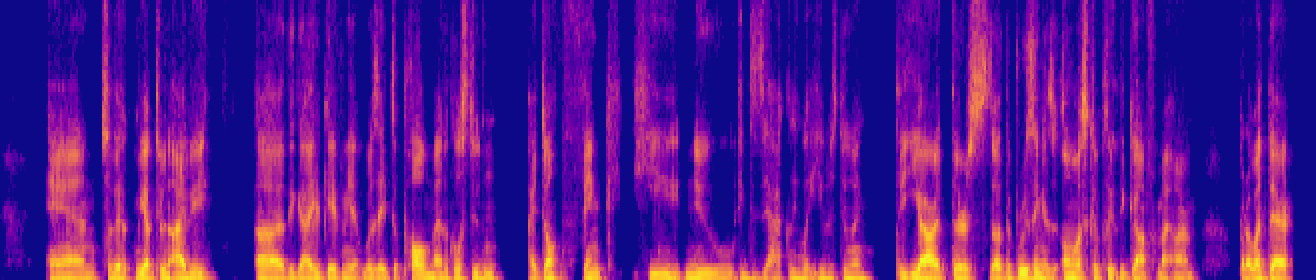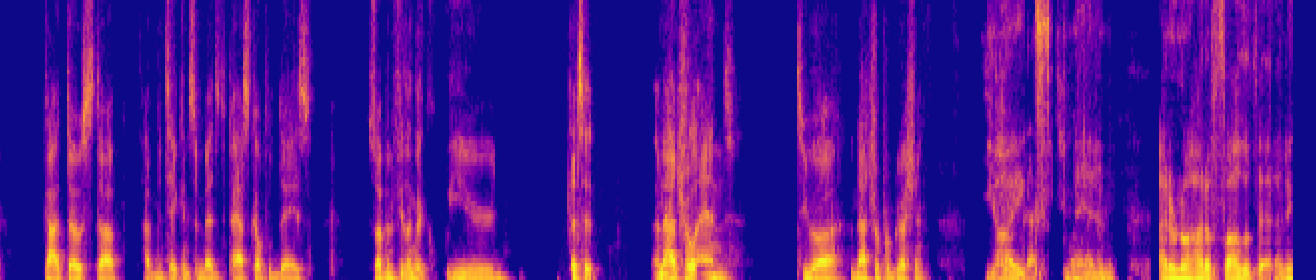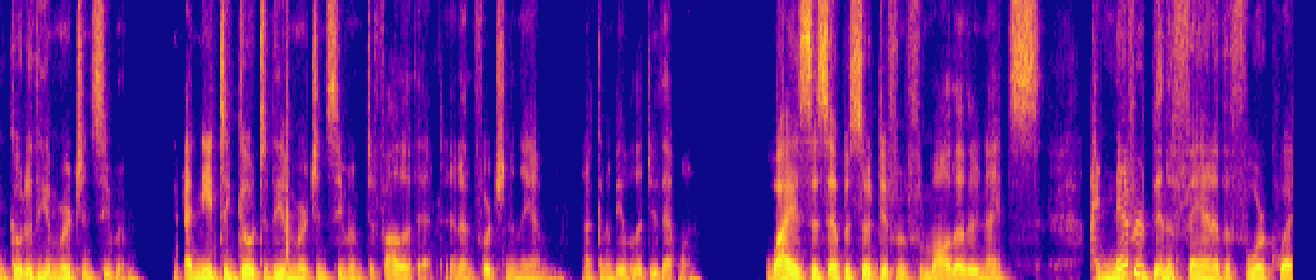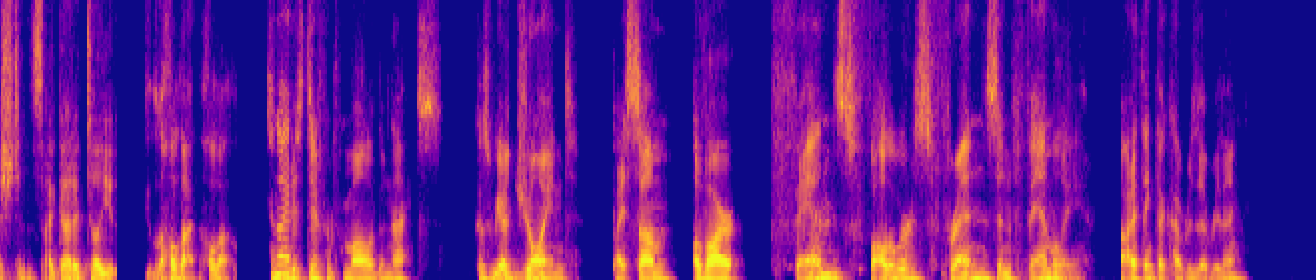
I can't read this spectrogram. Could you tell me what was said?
And so they hooked me up to an IV. Uh, the guy who gave me it was a DePaul medical student. I don't think he knew exactly what he was doing. The ER, there's uh, the bruising is almost completely gone from my arm, but I went there, got dosed up. I've been taking some meds the past couple of days, so I've been feeling like weird. That's it. A natural end to uh, a natural progression. Yikes, man. I don't know how to follow that. I didn't go to the emergency room. I need to go to the emergency room to follow that. And unfortunately, I'm not going to be able to do that one. Why is this episode different from all other nights? I never been a fan of the four questions. I got to tell you. Hold on, hold on. Tonight is different from all other nights because we are joined by some of our fans, followers, friends, and family. I think that covers everything.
